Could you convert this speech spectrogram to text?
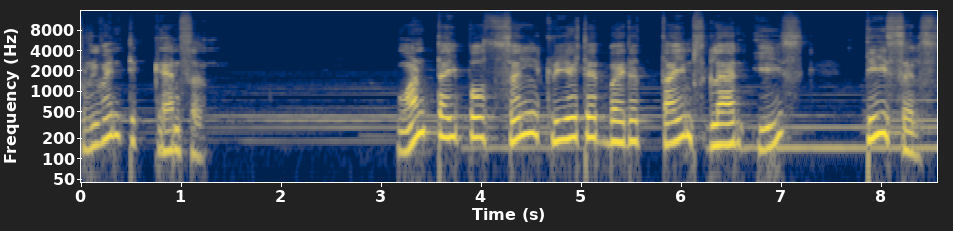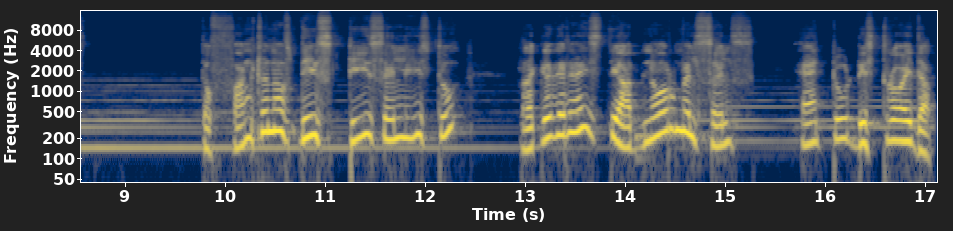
prevent cancer. One type of cell created by the thymus gland is T cells. The function of this T cell is to recognize the abnormal cells and to destroy them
